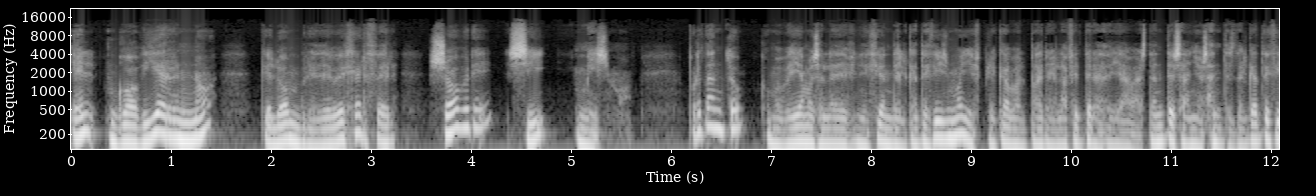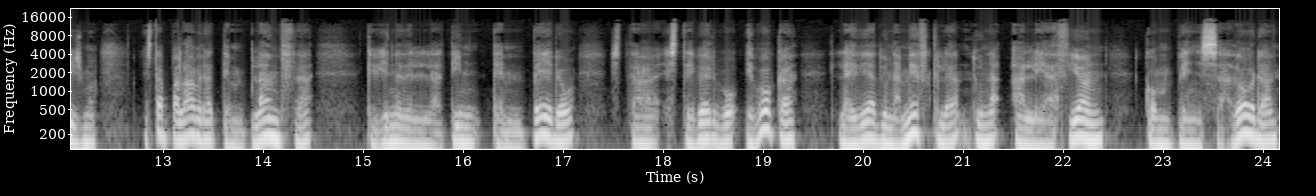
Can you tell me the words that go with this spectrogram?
el gobierno que el hombre debe ejercer sobre sí mismo. Por tanto, como veíamos en la definición del catecismo, y explicaba el padre de ya bastantes años antes del catecismo, esta palabra templanza, que viene del latín tempero, este verbo evoca la idea de una mezcla, de una aleación compensadora,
